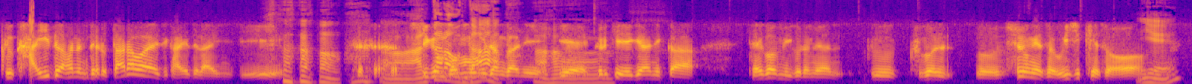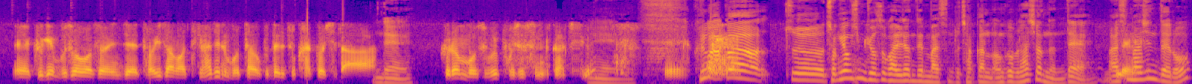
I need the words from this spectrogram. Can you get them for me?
그 가이드 하는 대로 따라와야지 가이드라인이지. 아, 지금 법무부 장관이 예 그렇게 얘기하니까 대검이 그러면 그 그걸 어, 수용해서 의식해서 예. 예 그게 무서워서 이제 더 이상 어떻게 하지를 못하고 그대로 쭉 갈 것이다. 네. 그런 모습을 보셨습니까 지금? 네. 네. 그리고 아까 저 정경심 교수 관련된 말씀도 잠깐 언급을 하셨는데 말씀하신 네. 대로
